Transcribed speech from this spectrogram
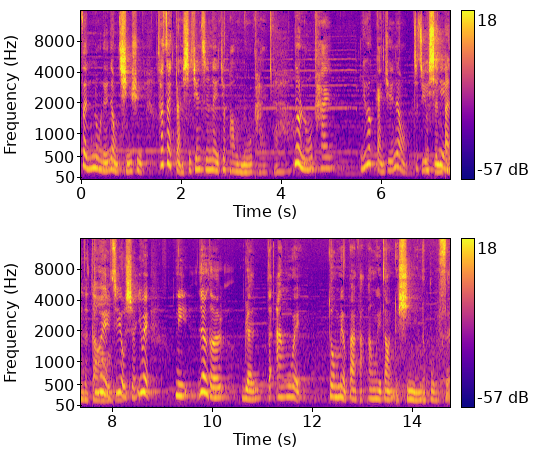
愤怒的那种情绪，他在短时间之内就把我挪开。哇！那种挪开，你会感觉那种这只有神办得到。对，只有神，因为你任何人的安慰都没有办法安慰到你的心灵的部分，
